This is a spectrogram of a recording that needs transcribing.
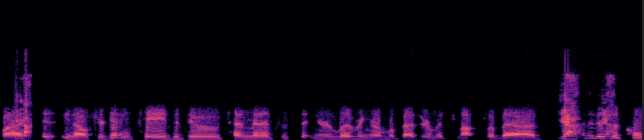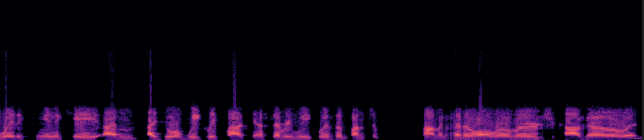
But it, you know, if you're getting paid to do 10 minutes and sit in your living room or bedroom, it's not so bad. yeah. And it is yeah. a cool way to communicate. I'm I do a weekly podcast every week with a bunch of comics that are all over Chicago and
